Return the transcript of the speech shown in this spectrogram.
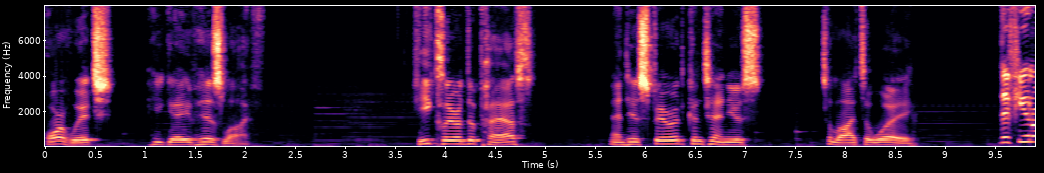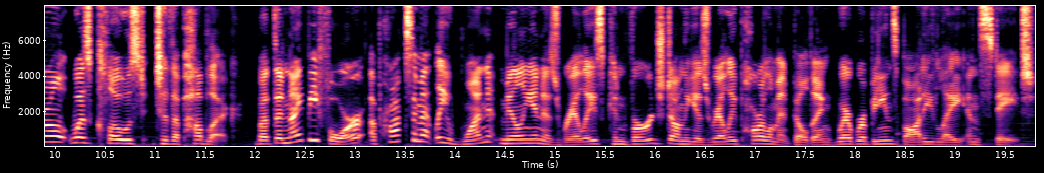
for which he gave his life. He cleared the path, and his spirit continues to light the way. The funeral was closed to the public, but the night before, approximately 1 million Israelis converged on the Israeli parliament building where Rabin's body lay in state.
